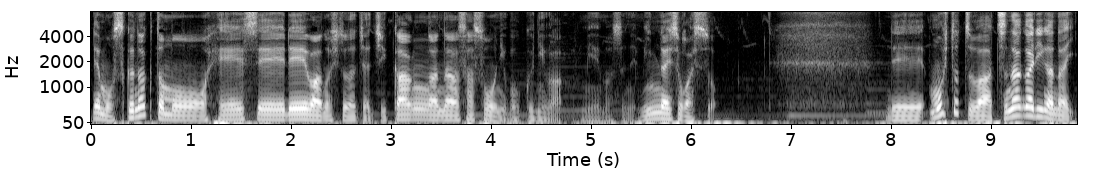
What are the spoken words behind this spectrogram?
でも少なくとも平成、令和の人たちは時間がなさそうに僕には見えますね。みんな忙しそう。で、もう一つはつながりがない。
